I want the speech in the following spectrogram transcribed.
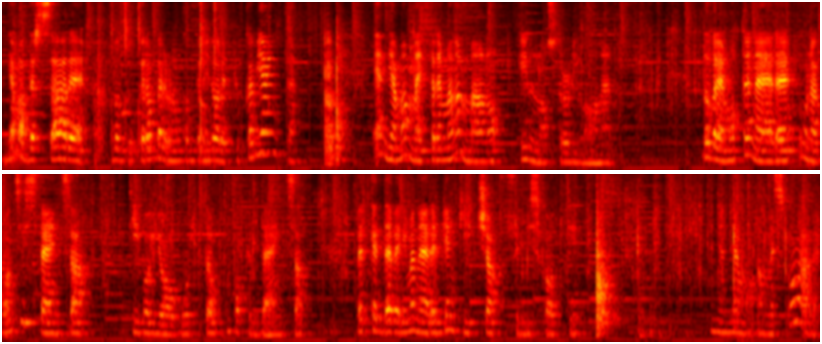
Andiamo a versare lo zucchero a velo in un contenitore più capiente e andiamo a mettere mano a mano il nostro limone. Dovremo ottenere una consistenza tipo yogurt, un po' più densa, perché deve rimanere bianchiccia sui biscotti. Quindi andiamo a mescolare.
